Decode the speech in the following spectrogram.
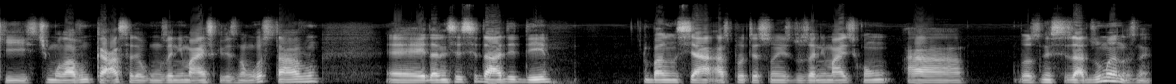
que estimulavam caça de alguns animais que eles não gostavam, é, e da necessidade de balancear as proteções dos animais com a, as necessidades humanas, né?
